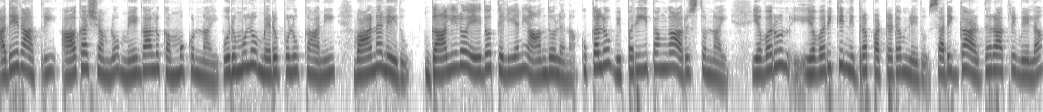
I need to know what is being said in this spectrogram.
అదే రాత్రి ఆకాశంలో మేఘాలు కమ్ముకున్నాయి. ఉరుములు మెరుపులు కానీ వాన లేదు. గాలిలో ఏదో తెలియని ఆందోళన. కుక్కలు విపరీతంగా అరుస్తున్నాయి. ఎవరు ఎవరికి నిద్ర పట్టడం లేదు. సరిగ్గా అర్ధరాత్రి వేళ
